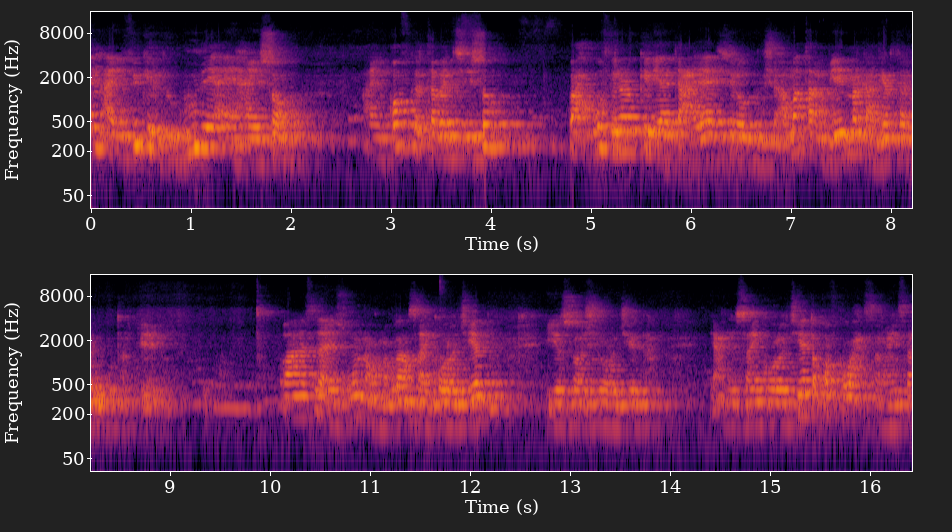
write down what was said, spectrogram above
in ay fikirka guude ay hayso ay qofka qabansiiso wax kugu filan oo keliya ka cadaadis yaroo bulsho ama tarbiyad markaad yartahay lagu tarbiyay waana sida ay isugu noqnoqdaan psychologiyadda iyo sociologiyadda yacni psychologiyadda qofka waxa samaysa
